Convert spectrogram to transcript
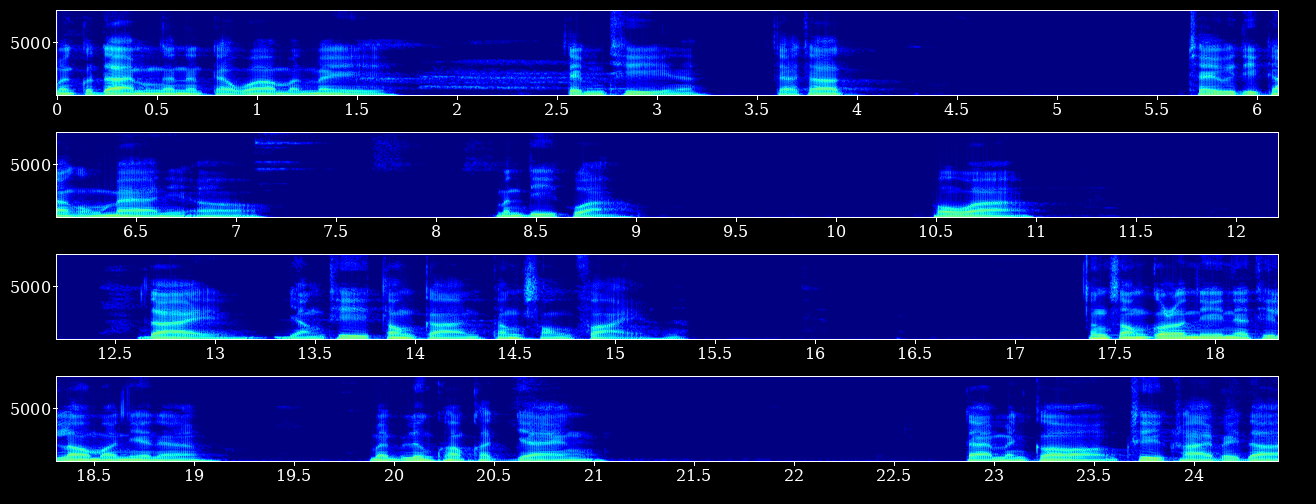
มันก็ได้เหมือนกันนะแต่ว่ามันไม่เต็มที่นะแต่ถ้าใช้วิธีการของแม่นี่เออ มันดีกว่า เพราะว่าได้อย่างที่ต้องการทั้งสองฝ่ายนะทั้งสองกรณีเนี่ยที่เล่ามาเนี่ยนะมันเป็นเรื่องความขัดแย้ง แต่มันก็คลี่คลายไปได้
